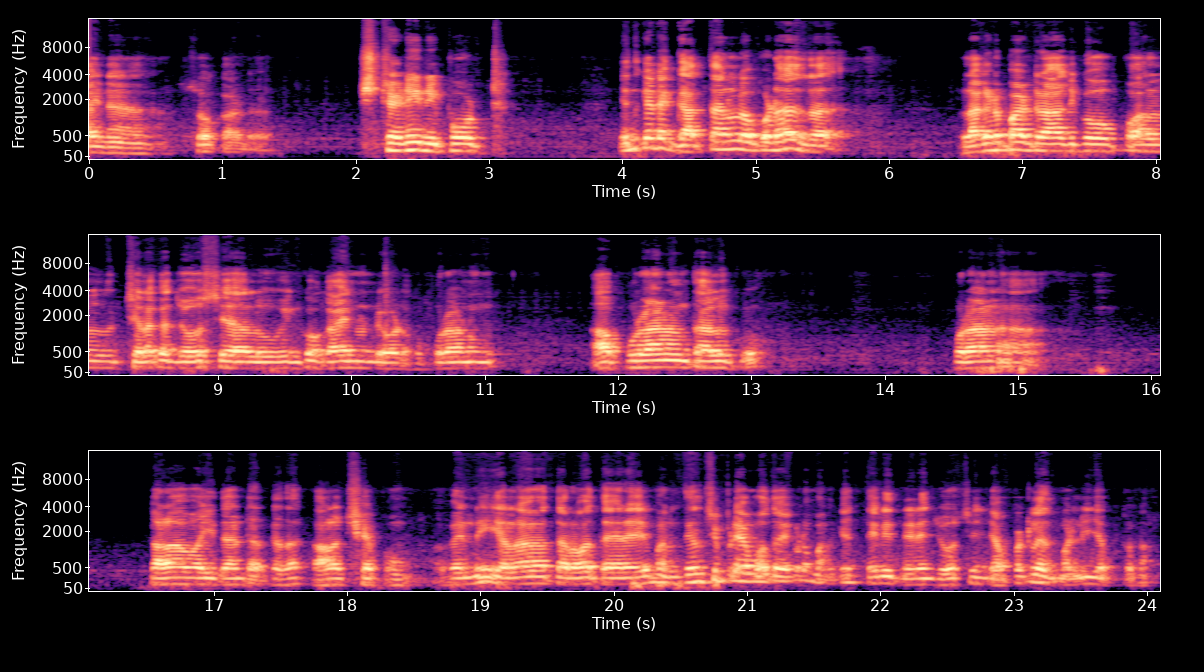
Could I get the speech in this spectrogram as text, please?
ఆయన సోకాల్డ్ స్టడీ రిపోర్ట్. ఎందుకంటే గతంలో కూడా లగడపాటి రాజగోపాల్ చిలక జోస్యాలు ఇంకొక ఆయన ఉండేవాడు ఒక పురాణం. ఆ పురాణం తాలూకు పురాణ కళా ఇది అంటారు కదా కాలక్షేపం. అవన్నీ ఎలా తర్వాత తయారయ్యాయి మనకు తెలిసి ఇప్పుడు ఏమవుతాయో కూడా మనకే తెలియదు నేనేం జోస్యం చెప్పట్లేదు మళ్ళీ చెప్తున్నాను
